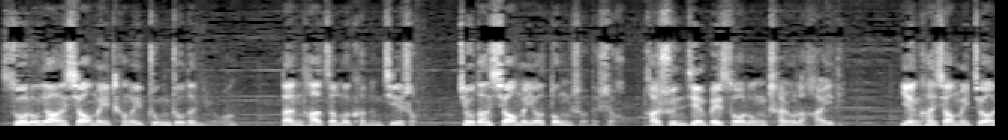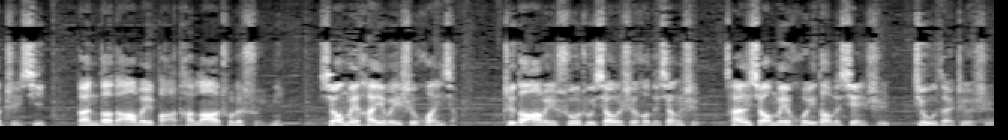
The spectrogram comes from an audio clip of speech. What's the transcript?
索隆要让小美成为中州的女王，但他怎么可能接受？就当小美要动手的时候，他瞬间被索隆沉入了海底。眼看小美就要窒息，赶到的阿伟把她拉出了水面。小美还以为是幻想，直到阿伟说出小时候的相识，才让小美回到了现实。就在这时，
